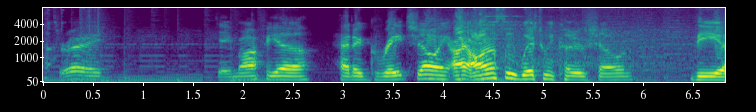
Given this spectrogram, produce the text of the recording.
That's right. J Mafia had a great showing. I honestly wish we could have shown the uh,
